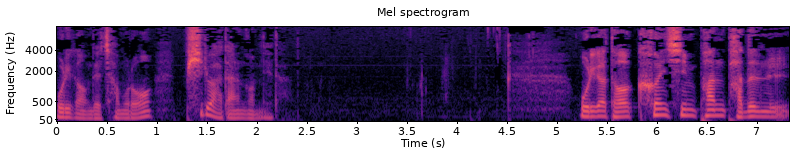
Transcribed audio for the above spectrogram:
우리 가운데 참으로 필요하다는 겁니다. 우리가 더 큰 심판 받을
